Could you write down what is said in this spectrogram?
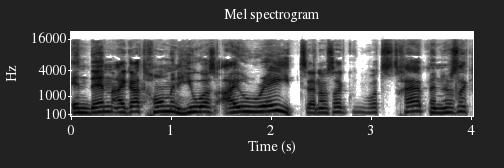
And then I got home and he was irate, and I was like, "What's happened?" And I was like,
